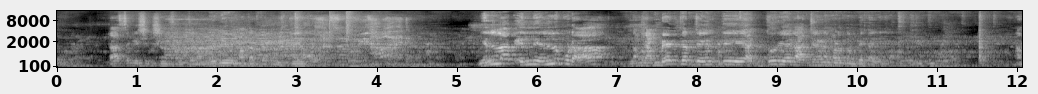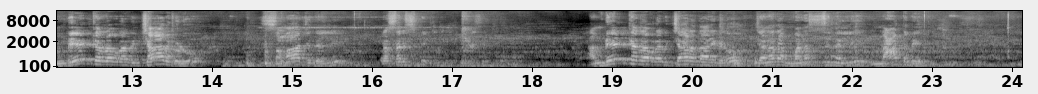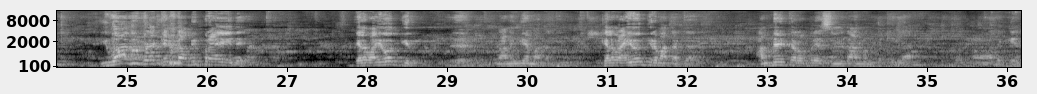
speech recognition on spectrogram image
ಖಾಸಗಿ ಶಿಕ್ಷಣ ಸಂಸ್ಥೆಗಳು ರವಿಯವರು ಮಾತಾಡ್ತಾರೆ ಎಲ್ಲ, ಎಲ್ಲಿ, ಎಲ್ಲೂ ಕೂಡ ನಮ್ಗೆ ಅಂಬೇಡ್ಕರ್ ಜಯಂತಿ ಅದ್ದೂರಿಯಾಗಿ ಆಚರಣೆ ಮಾಡೋದು ನಮ್ಗೆ ಬೇಕಾಗಿಲ್ಲ ಅಂಬೇಡ್ಕರ್ ಅವರ ವಿಚಾರಗಳು ಸಮಾಜದಲ್ಲಿ ಪ್ರಸರಿಸಬೇಕು. ಅಂಬೇಡ್ಕರ್ ಅವರ ವಿಚಾರಧಾರೆಗಳು ಜನರ ಮನಸ್ಸಿನಲ್ಲಿ ನಾಟಬೇಕು. ಇವಾಗಲೂ ಕೂಡ ಕೆಟ್ಟ ಅಭಿಪ್ರಾಯ ಇದೆ. ಕೆಲವು ಅಯೋಗ್ಯರು, ನಾನು ಹಿಂಗೆ ಮಾತಾಡ್ತೀನಿ. ಕೆಲವರು ಅಯೋಗ್ಯರು ಮಾತಾಡ್ತಾರೆ. ಅಂಬೇಡ್ಕರ್ ಒಬ್ಬರೇ ಸಂವಿಧಾನವನ್ನು ಕಟ್ಟಿಲ್ಲ ಅದಕ್ಕೆ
